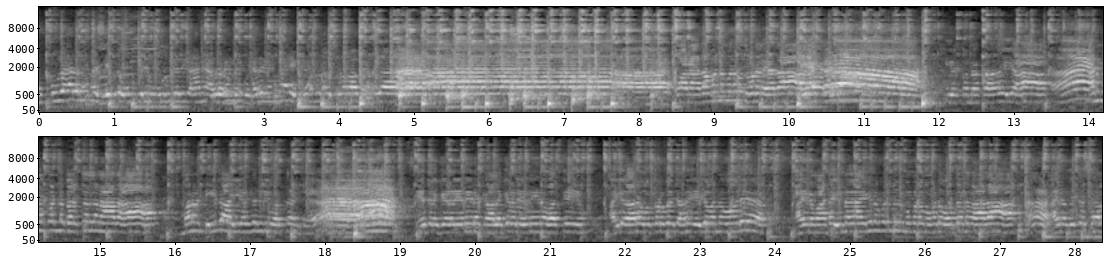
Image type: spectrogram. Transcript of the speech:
ఉప్పుగా నిన్న చెత్త ఊపిరి ఊరుగది కానీ అలగంగా కరగంగా ఎక్కడ పిల్ల తిరిగి వస్తాంటే చేతులకి ఏదైనా కాళ్ళకి ఏదైనా వస్తే అయ్యారా ఒక్కరు పోయి జనం ఆయన మాట అయినా ఆయన కూడా మీరు ముంగడ ముంగడ వద్దని రాదా? ఆయన దుఃఖశాల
